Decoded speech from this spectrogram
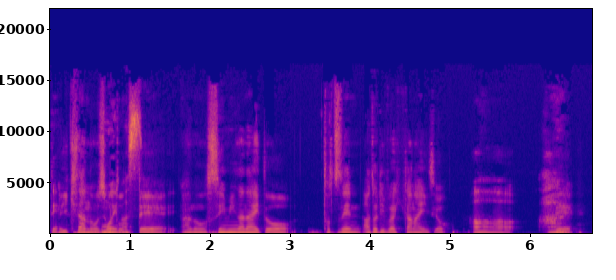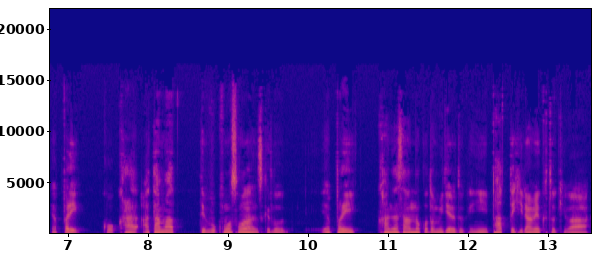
て。イキさんのお仕事って、あの、睡眠がないと、突然アドリブが効かないんですよ。ああ、はい。で、やっぱり、こう、から、頭って僕もそうなんですけど、やっぱり患者さんのことを見てるときに、パッてひらめくときは、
